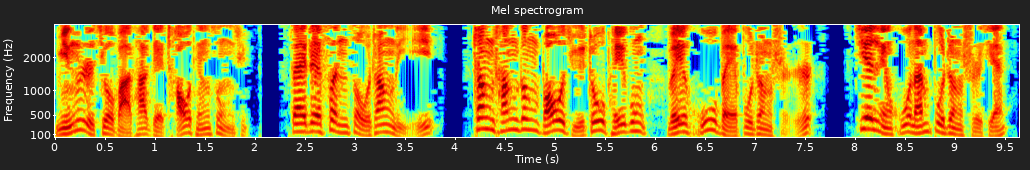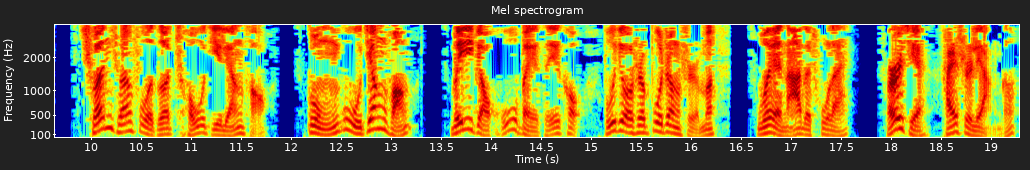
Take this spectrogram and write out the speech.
明日就把他给朝廷送去。在这份奏章里。张长庚保举周培公为湖北布政使，兼领湖南布政使衔，全权负责筹集粮草，巩固江防，围剿湖北贼寇。不就是布政使吗？我也拿得出来，而且还是两个。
